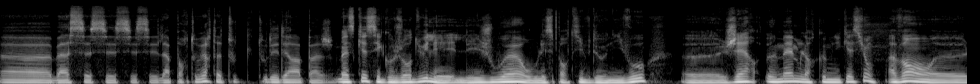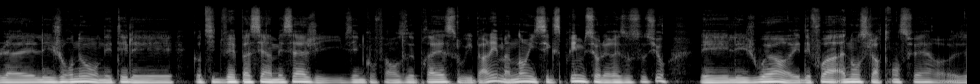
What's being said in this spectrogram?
euh, bah, c'est- c'est c'est- c'est la porte ouverte à tout- tous les dérapages. Bah, ce qu'il y a, c'est qu'aujourd'hui, les, les joueurs ou les sportifs de haut niveau euh, gèrent eux-mêmes leur communication. Avant, euh, la- les journaux, on était les quand ils devaient passer un message, ils faisaient une conférence de presse où ils parlaient. Maintenant, ils s'expriment sur les réseaux sociaux. Les, les joueurs, et des fois, annoncent leur transfert euh,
